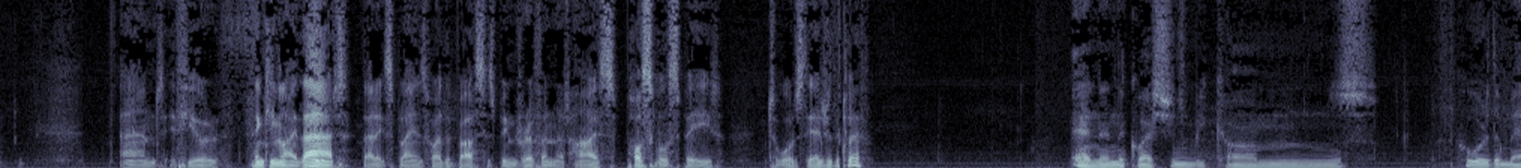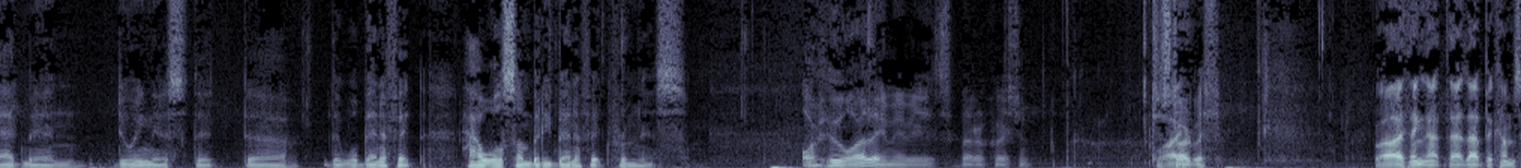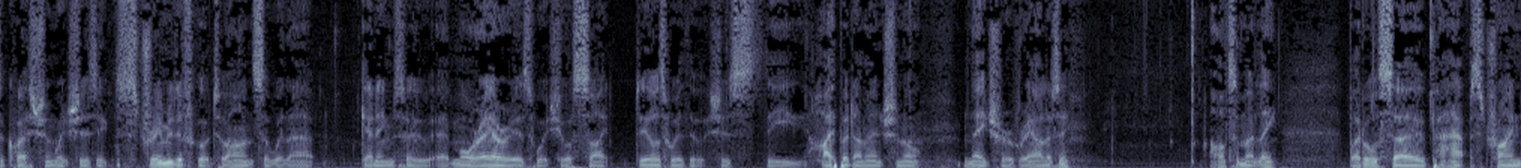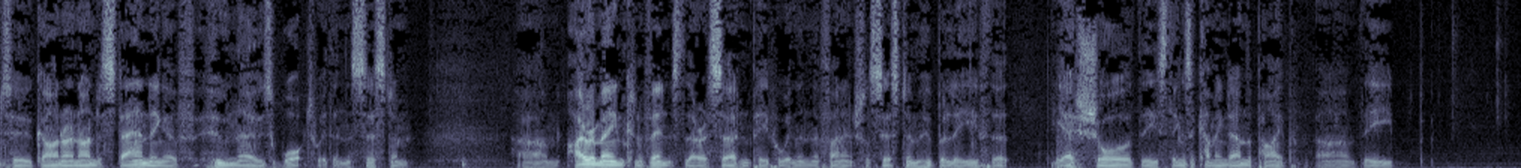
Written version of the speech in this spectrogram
And if you're thinking like that, that explains why the bus is being driven at highest possible speed towards the edge of the cliff. And then the question becomes, who are the madmen doing this that uh, that will benefit? How will somebody benefit from this? Or who are they? Maybe it's a better question to Well, start I- with. Well, I think that, that, that becomes a question which is extremely difficult to answer without getting to uh, more areas which your site deals with, which is the hyperdimensional nature of reality, ultimately, but also perhaps trying to garner an understanding of who knows what within the system. Um, I remain convinced there are certain people within the financial system who believe that, yes, sure, these things are coming down the pipe. Uh, the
